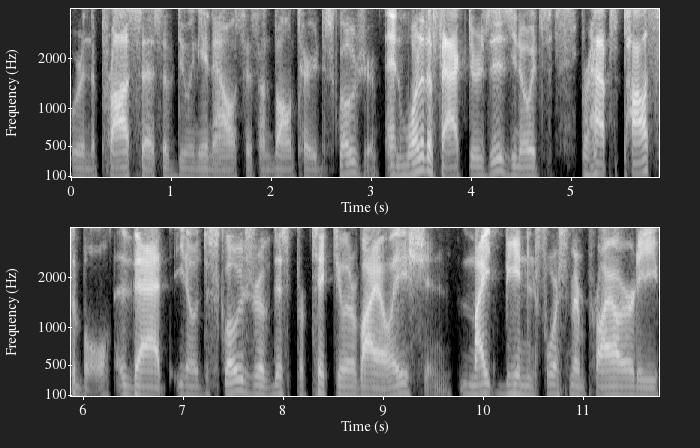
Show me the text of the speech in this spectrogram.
we're in the process of doing the analysis on voluntary disclosure, and one of the factors is, you know, it's perhaps possible that you know disclosure of this particular violation might be an enforcement priority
